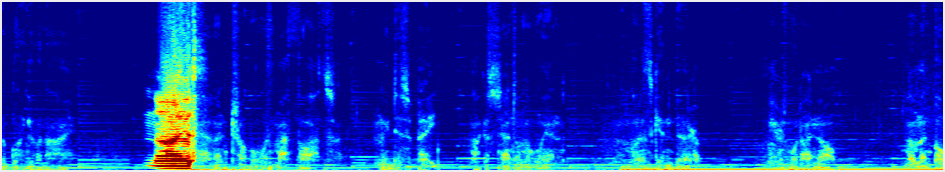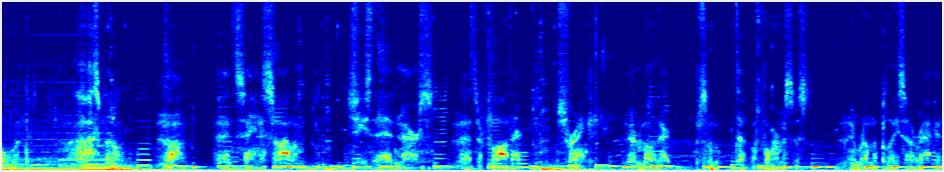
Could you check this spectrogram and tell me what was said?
the blink of an eye. Nice. Having trouble with my thoughts. They dissipate like a scent on the wind. But it's getting better. Here's what I know. I'm in Poland. A hospital. No, an insane asylum. She's the head nurse. That's her father. Shrink. And her mother. Some type of pharmacist. They run the place, I reckon.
